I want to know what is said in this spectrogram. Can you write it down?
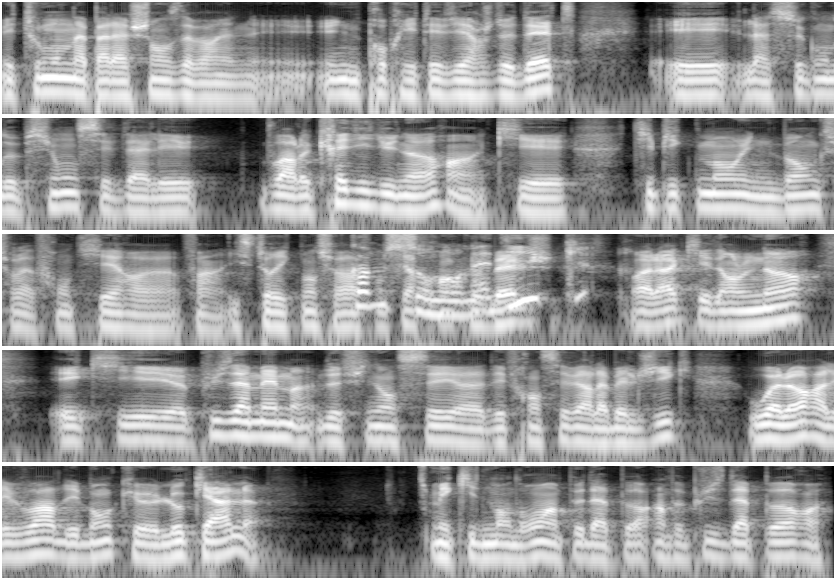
Mais tout le monde n'a pas la chance d'avoir une, propriété vierge de dette. Et la seconde option, c'est d'aller voir le Crédit du Nord, hein, qui est typiquement une banque sur la frontière, euh, enfin historiquement sur la frontière franco-belge, voilà, qui est dans le Nord et qui est plus à même de financer euh, des Français vers la Belgique, ou alors aller voir des banques locales mais qui demanderont un peu d'apport, un peu plus d'apport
